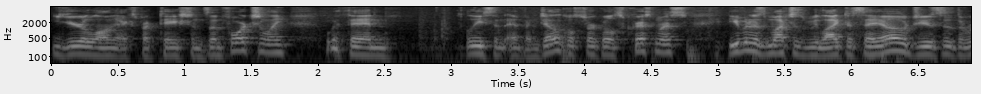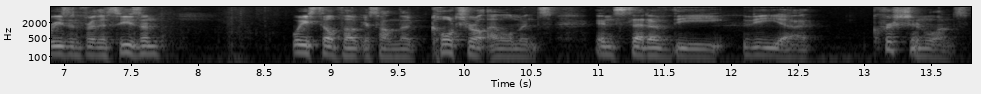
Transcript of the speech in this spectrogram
year long expectations. Unfortunately, within at least in evangelical circles, Christmas, even as much as we like to say, "Oh, Jesus is the reason for the season," we still focus on the cultural elements instead of the the uh, Christian ones.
